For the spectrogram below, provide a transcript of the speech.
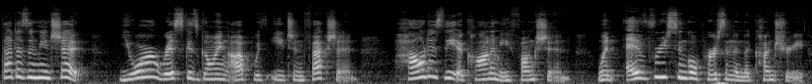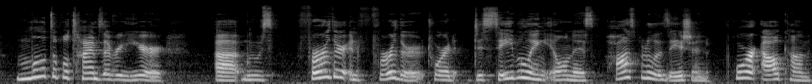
that doesn't mean shit. Your risk is going up with each infection. How does the economy function when every single person in the country, multiple times every year, uh, moves further and further toward disabling illness, hospitalization, poor outcome,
